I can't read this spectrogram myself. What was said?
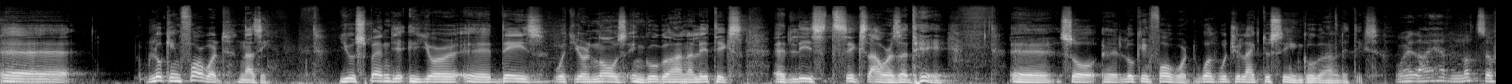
Uh, looking forward, Nazi, you spend your uh, days with your nose in Google Analytics at least six hours a day. Uh, so, uh, looking forward, what would you like to see in Google Analytics? Well, I have lots of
